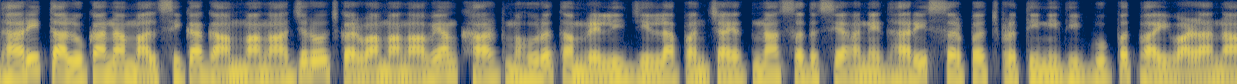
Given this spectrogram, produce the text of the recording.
ધારી તાલુકાના માલસિકા ગામમાં આજરોજ કરવામાં આવ્યા ખાર્ટ મુહૂર્ત અમરેલી જિલ્લા પંચાયતના સદસ્ય અને ધારી સરપંચ પ્રતિનિધિ ભૂપતભાઈ વાળાના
